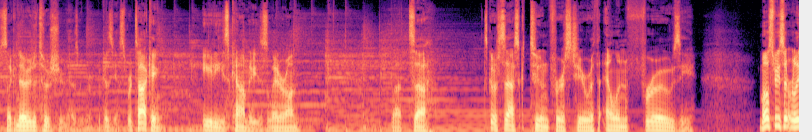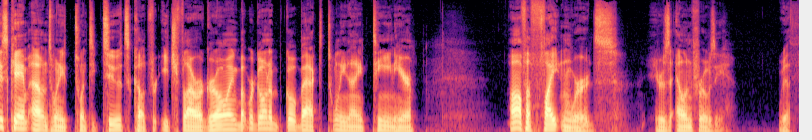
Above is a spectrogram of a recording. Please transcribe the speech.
Secondary to tertiary, as it were, because yes, we're talking 80s comedies later on. But uh, let's go to Saskatoon first here with Ellen Froese. Most recent release came out in 2022. It's called For Each Flower Growing, but we're going to go back to 2019 here. Off of Fighting Words, here's Ellen Froese with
